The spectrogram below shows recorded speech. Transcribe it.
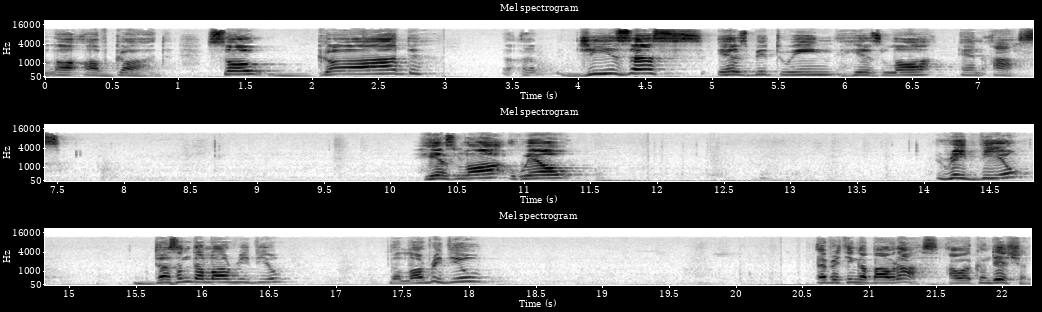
law of God. So, God, uh, Jesus is between his law and us. His law will reveal. Doesn't the law reveal? The law reveal everything about us, our condition.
